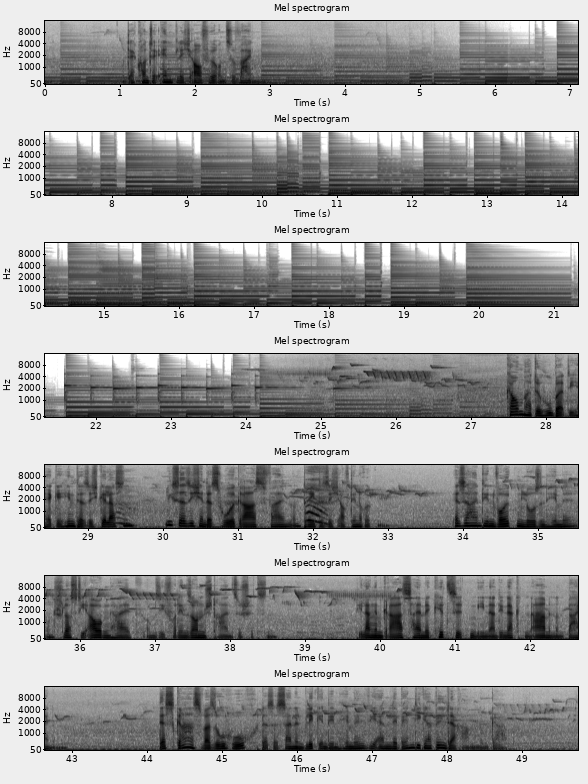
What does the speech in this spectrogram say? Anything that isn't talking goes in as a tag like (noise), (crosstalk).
und er konnte endlich aufhören zu weinen. Kaum hatte Hubert die Hecke hinter sich gelassen, ließ er sich in das hohe Gras fallen und drehte sich auf den Rücken. Er sah in den wolkenlosen Himmel und schloss die Augen halb, um sie vor den Sonnenstrahlen zu schützen. Die langen Grashalme kitzelten ihn an den nackten Armen und Beinen. Das Gras war so hoch, dass es seinen Blick in den Himmel wie ein lebendiger Bilderrahmen umgab.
